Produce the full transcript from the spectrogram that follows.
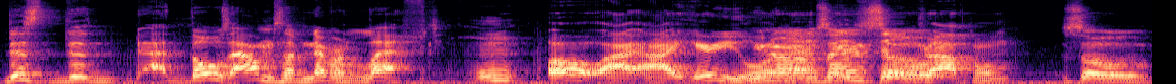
This the those albums have never left. oh, I, I hear you. You on know what. I'm saying? They still So- drop them. So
